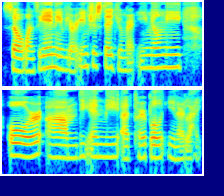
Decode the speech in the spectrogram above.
So, once again, if you're interested, you may email me or um, DM me at Purple Inner Light.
